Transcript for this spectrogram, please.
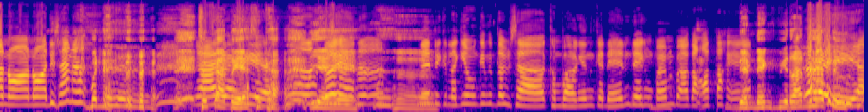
ano-ano di sana. Bener. Nggak Suka ada, tuh ya, iya. suka. Heeh, Iya, iya. heeh. Ini dikit lagi mungkin kita bisa kembangin ke dendeng, pempek atau kotak ya. Dendeng pirana tuh. Iya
